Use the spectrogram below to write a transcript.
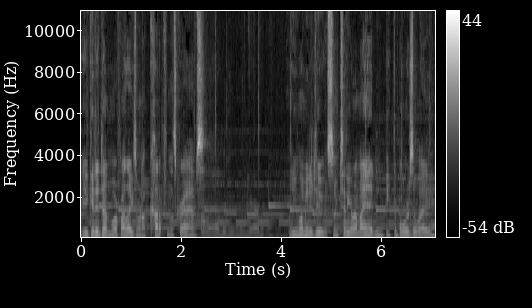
You could have done more if my legs weren't all cut up from those crabs. What do you want me to do? Swing Teddy around my head and beat the boars away?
